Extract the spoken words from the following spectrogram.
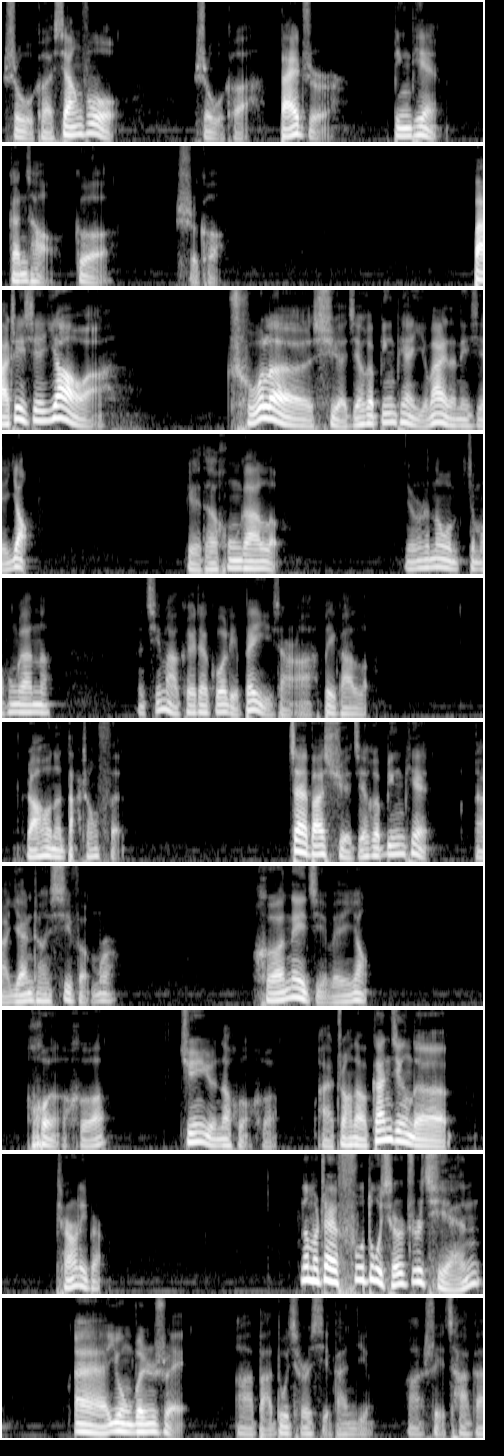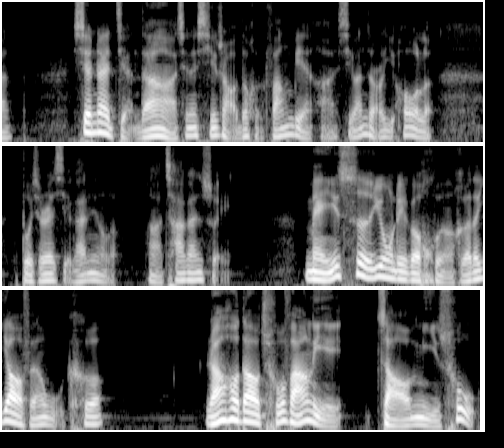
十五克，香附十五克，白芷、冰片、甘草各十克。把这些药啊，除了血竭和冰片以外的那些药，给它烘干了。有人说：“那我怎么烘干呢？”起码可以在锅里备一下啊，备干了，然后呢打成粉，再把血结和冰片啊研成细粉末，和那几味药混合，均匀的混合，哎，装到干净的瓶里边。那么在敷肚脐之前，哎，用温水啊把肚脐洗干净啊，水擦干。现在简单啊，现在洗澡都很方便啊。洗完澡以后了，肚脐也洗干净了啊，擦干水。每一次用这个混合的药粉五颗，然后到厨房里找米醋，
